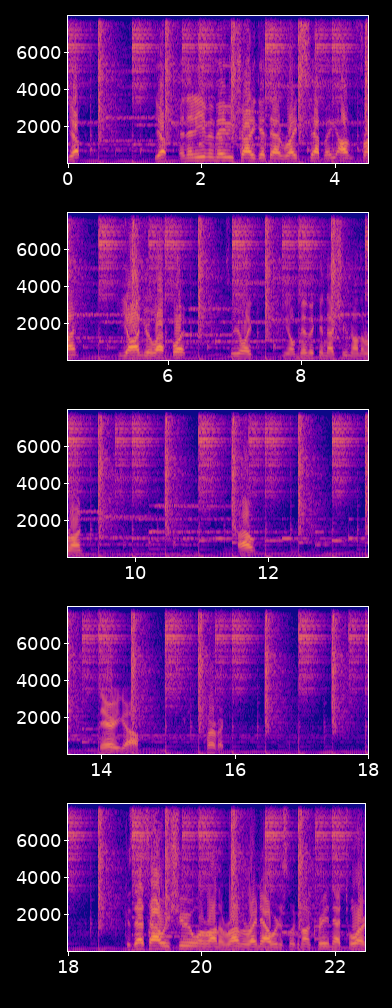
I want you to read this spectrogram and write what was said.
Yep. Yep. And then even maybe try to get that right step out in front beyond your left foot. So you're like, you know, mimicking that shooting on the run. Out. There you go. Perfect because that's how we shoot when we're on the run. But right now we're just looking on creating that torque,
